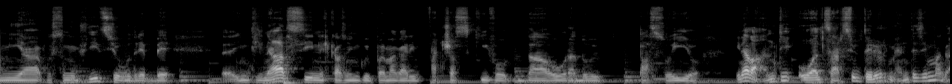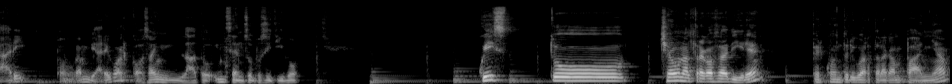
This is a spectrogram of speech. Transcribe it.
mia, questo mio giudizio potrebbe eh, inclinarsi nel caso in cui poi magari faccia schifo da ora dove passo io in avanti o alzarsi ulteriormente se magari può cambiare qualcosa in, lato, in senso positivo. Questo c'è un'altra cosa da dire per quanto riguarda la campagna,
